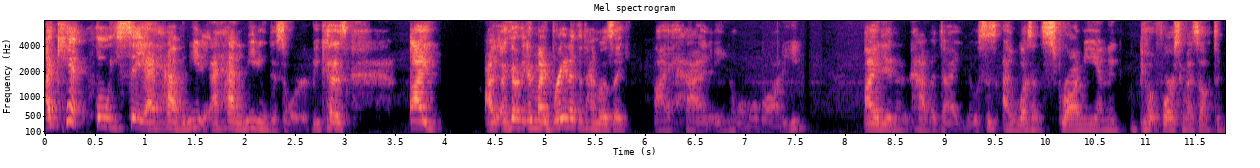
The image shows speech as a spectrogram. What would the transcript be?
i can't fully say i have an eating i had an eating disorder because i i, I got in my brain at the time i was like i had a normal body I didn't have a diagnosis. I wasn't scrawny and forcing myself to,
